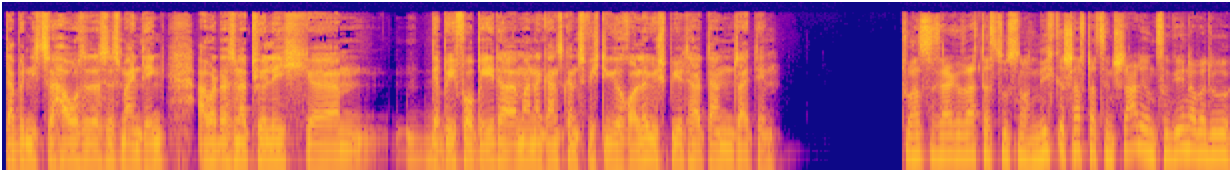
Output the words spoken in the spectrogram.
da bin ich zu Hause, das ist mein Ding. Aber dass natürlich ähm, der BVB da immer eine ganz, ganz wichtige Rolle gespielt hat, dann seitdem. Du hast es ja gesagt, dass du es noch nicht geschafft hast, ins Stadion zu gehen, aber du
